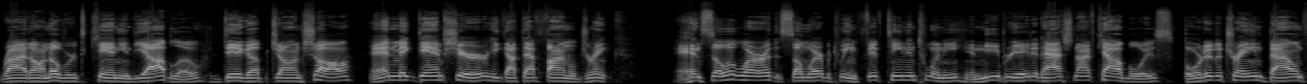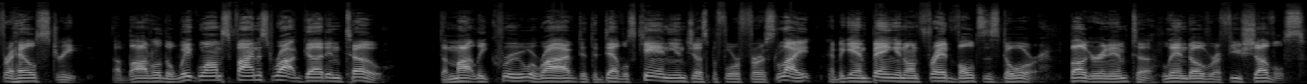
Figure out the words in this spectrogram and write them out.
ride on over to Canyon Diablo, dig up John Shaw, and make damn sure he got that final drink. And so it were that somewhere between 15 and 20 inebriated hash knife cowboys boarded a train bound for Hell Street, a bottle of the wigwam's finest rot gut in tow. The motley crew arrived at the Devil's Canyon just before first light and began banging on Fred Volz's door, buggering him to lend over a few shovels.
